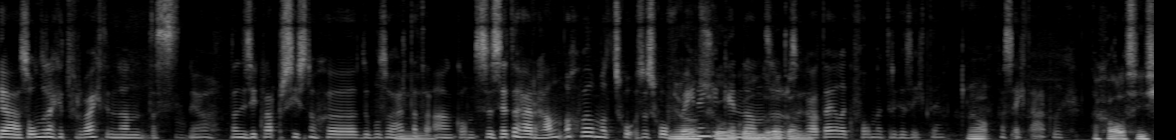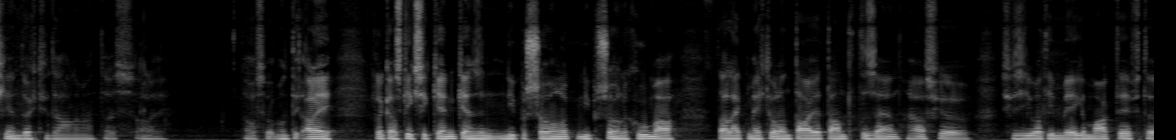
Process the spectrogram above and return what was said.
ja, zonder dat je het verwacht. En dan, dat is, ja, dan is die klap precies nog eh, dubbel zo hard dat dat aankomt. Ze zette haar hand nog wel, maar scho- ze schoof Ja, weg, denk ik. En dan ze, ze gaat eigenlijk vol met haar gezicht. Hè. ja. Dat is echt akelig. Dat gaat alleszins geen deugd gedaan hebben. Dat is, allee, dat was, want, allee, gelijk als ik ze ken, ken ze niet persoonlijk, niet persoonlijk goed, maar dat lijkt me echt wel een taaie tante te zijn. Ja, als, je, als je ziet wat hij meegemaakt heeft eh,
